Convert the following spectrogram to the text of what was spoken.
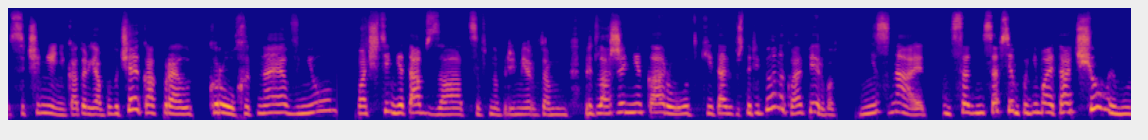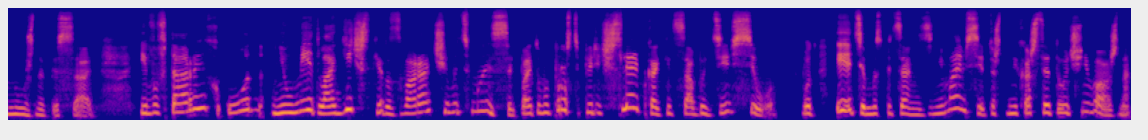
сочинение, которое я получаю, как правило, крохотное, в нем почти нет абзацев, например, там предложения короткие, так, потому что ребенок, во-первых, не знает, не совсем понимает, о чем ему нужно писать, и во-вторых, он не умеет логически разворачивать мысль, поэтому просто перечисляет какие-то события и все. Вот этим мы специально занимаемся, потому что, мне кажется, это очень важно.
